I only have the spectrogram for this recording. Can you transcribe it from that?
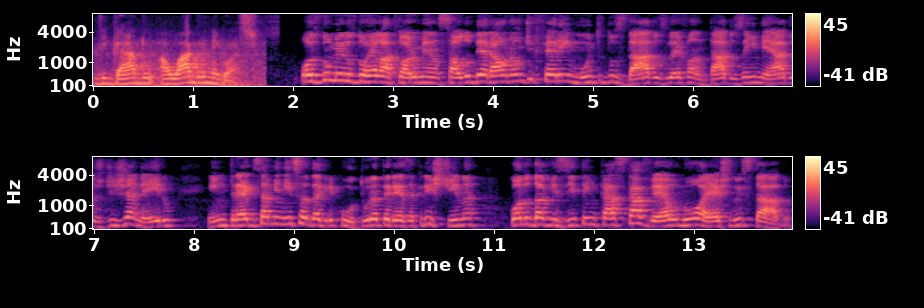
ligado ao agronegócio. Os números do relatório mensal do DERAL não diferem muito dos dados levantados em meados de janeiro e entregues à ministra da Agricultura, Tereza Cristina, quando da visita em Cascavel, no oeste do estado.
